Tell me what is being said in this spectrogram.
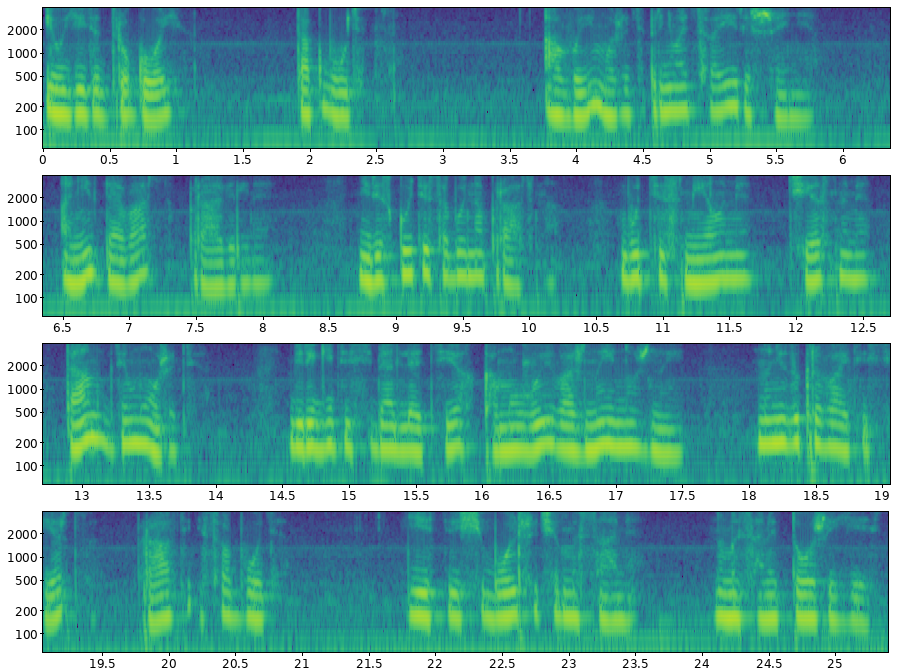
и уедет другой. Так будет. А вы можете принимать свои решения. Они для вас правильные. Не рискуйте собой напрасно. Будьте смелыми, честными там, где можете. Берегите себя для тех, кому вы важны и нужны, но не закрывайте сердце правде и свободе. Есть вещи больше, чем мы сами, но мы сами тоже есть.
